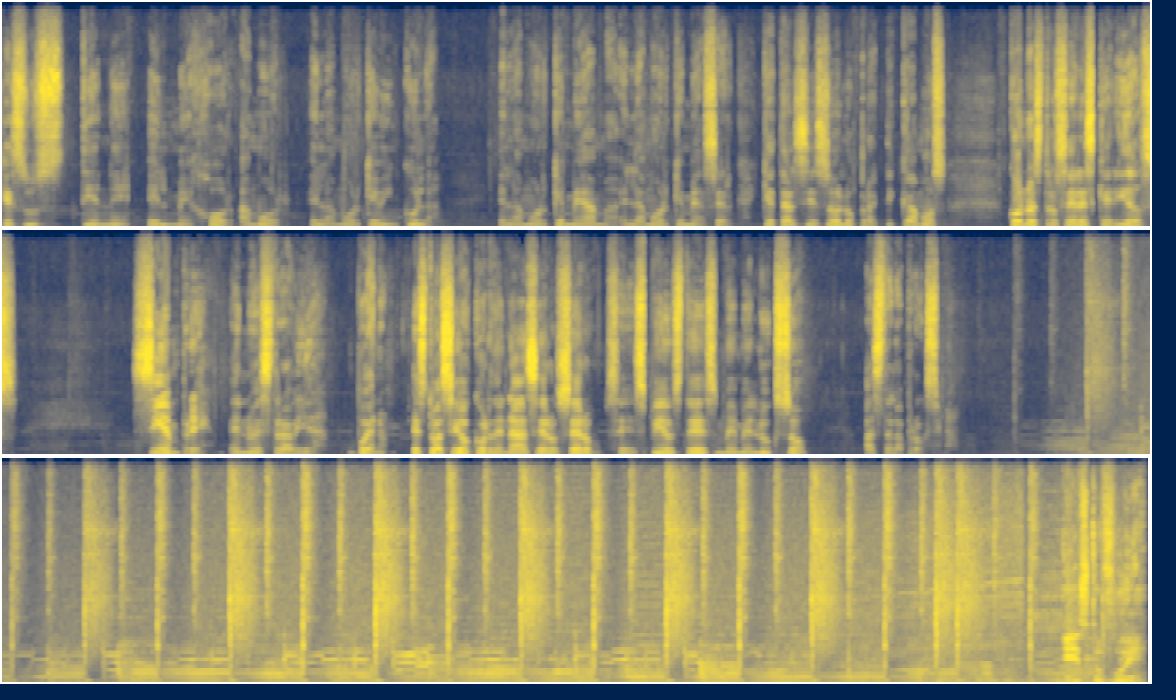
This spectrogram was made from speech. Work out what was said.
Jesús tiene el mejor amor, el amor que vincula, el amor que me ama, el amor que me acerca. ¿Qué tal si eso lo practicamos con nuestros seres queridos siempre en nuestra vida? Bueno, esto ha sido Coordenada 00. Se despide ustedes, Meme Luxo. Hasta la próxima. Esto fue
